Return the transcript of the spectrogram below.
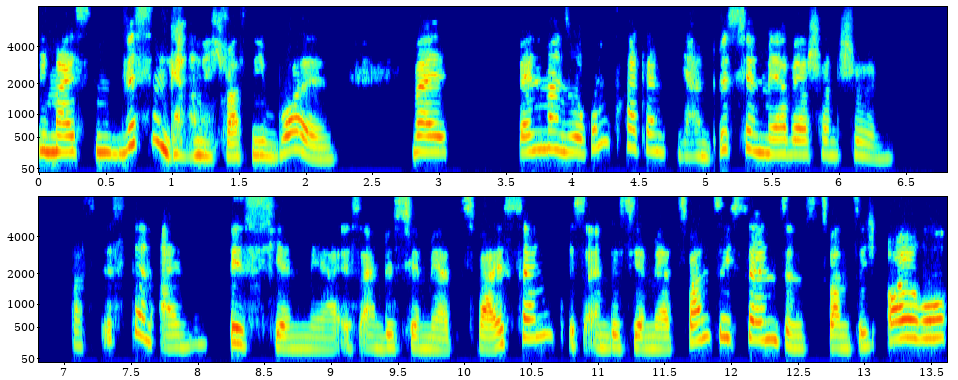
Die meisten wissen gar nicht, was sie wollen. Weil wenn man so rumfragt, ja, ein bisschen mehr wäre schon schön. Was ist denn ein bisschen mehr? Ist ein bisschen mehr zwei Cent? Ist ein bisschen mehr 20 Cent? Sind es 20 Euro?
